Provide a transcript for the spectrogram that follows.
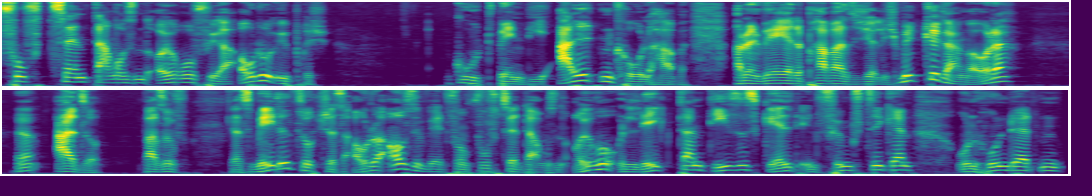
15.000 Euro für ein Auto übrig? Gut, wenn die alten Kohle habe. Aber dann wäre ja der Papa sicherlich mitgegangen, oder? Ja, also, pass auf. Das Mädel sucht sich das Auto aus im Wert von 15.000 Euro und legt dann dieses Geld in 50ern und 100ern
